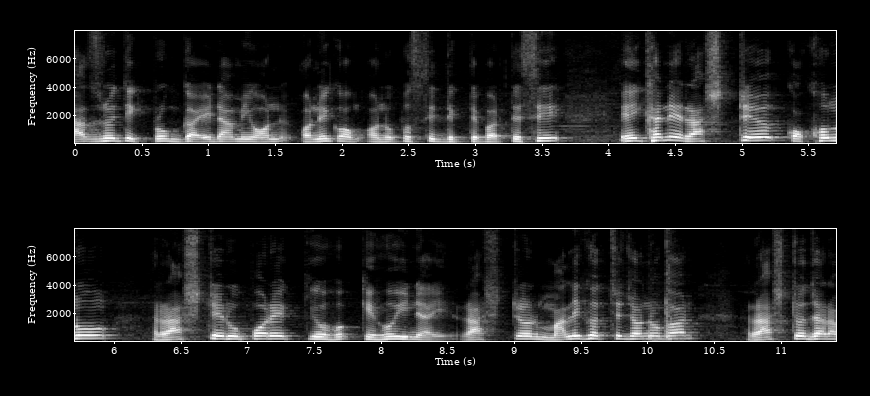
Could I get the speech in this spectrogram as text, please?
রাজনৈতিক প্রজ্ঞা, এটা আমি অনেক অনুপস্থিত দেখতে পারতেছি। এইখানে রাষ্ট্রে কখনো রাষ্ট্রের উপরে কেহ কেহই নাই। রাষ্ট্রের মালিক হচ্ছে জনগণ। রাষ্ট্র যারা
